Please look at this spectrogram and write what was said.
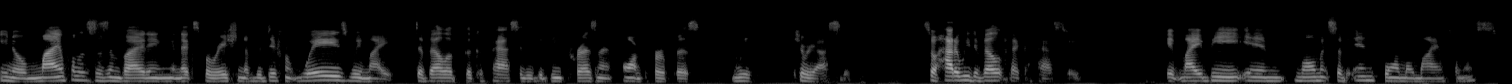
you know mindfulness is inviting an exploration of the different ways we might develop the capacity to be present on purpose with curiosity so how do we develop that capacity it might be in moments of informal mindfulness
